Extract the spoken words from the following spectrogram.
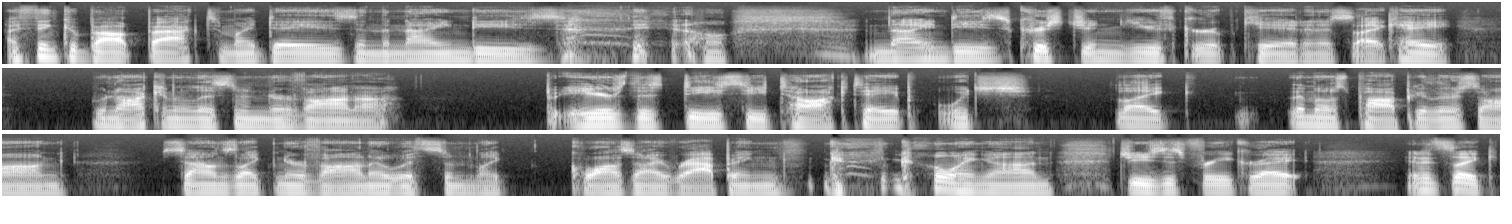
I think about back to my days in the 90s, you know, 90s Christian youth group kid, and it's like, hey, we're not going to listen to Nirvana, but here's this DC talk tape, which, like, the most popular song sounds like Nirvana with some, like, quasi rapping going on, Jesus freak, right? And it's like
